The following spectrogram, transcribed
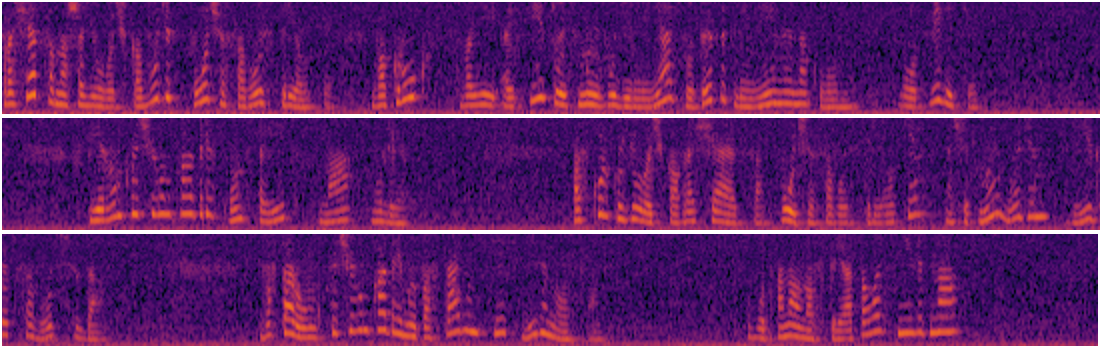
Вращаться наша елочка будет по часовой стрелке вокруг своей оси, то есть мы будем менять вот этот линейный наклон. Вот, видите? Первом ключевом кадре он стоит на нуле. Поскольку елочка вращается по часовой стрелке, значит мы будем двигаться вот сюда. Во втором ключевом кадре мы поставим здесь 90. Вот она у нас спряталась, не видна.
